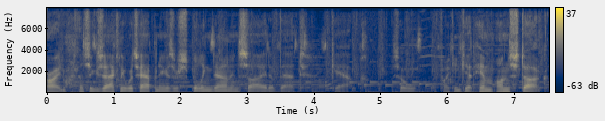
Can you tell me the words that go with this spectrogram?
Alright, that's exactly what's happening is they're spilling down inside of that gap. So if I can get him unstuck,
